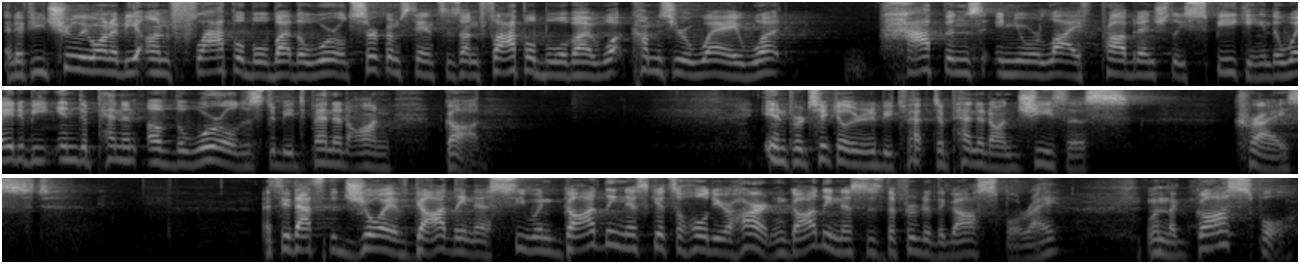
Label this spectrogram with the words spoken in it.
And if you truly want to be unflappable by the world circumstances, unflappable by what comes your way, what happens in your life, providentially speaking, the way to be independent of the world is to be dependent on God. In particular, to be dependent on Jesus Christ. And see, that's the joy of godliness. See, when godliness gets a hold of your heart, and godliness is the fruit of the gospel, right? When the gospel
